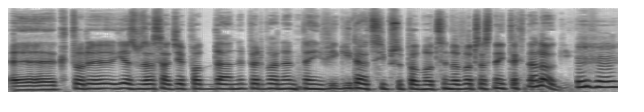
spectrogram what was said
e, który jest w zasadzie poddany permanentnej inwigilacji przy pomocy nowoczesnej technologii. Mhm.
